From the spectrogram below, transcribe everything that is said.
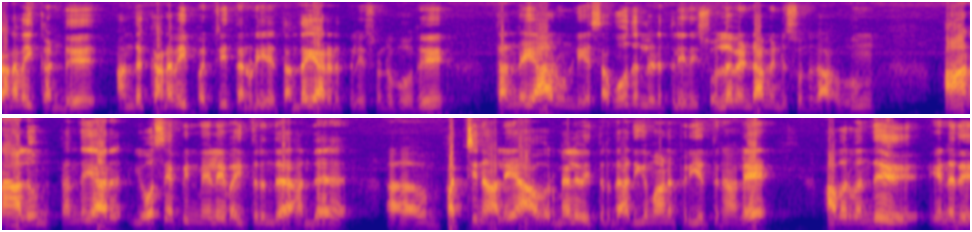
கனவை கண்டு அந்த கனவை பற்றி தன்னுடைய தந்தையாரிடத்திலே சொன்னபோது தந்தையார் உன்னுடைய சகோதரரிடத்தில் இதை சொல்ல வேண்டாம் என்று சொன்னதாகவும் ஆனாலும் தந்தையார் யோசேப்பின் மேலே வைத்திருந்த அந்த பற்றினாலே அவர் மேலே வைத்திருந்த அதிகமான பிரியத்தினாலே அவர் வந்து என்னது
